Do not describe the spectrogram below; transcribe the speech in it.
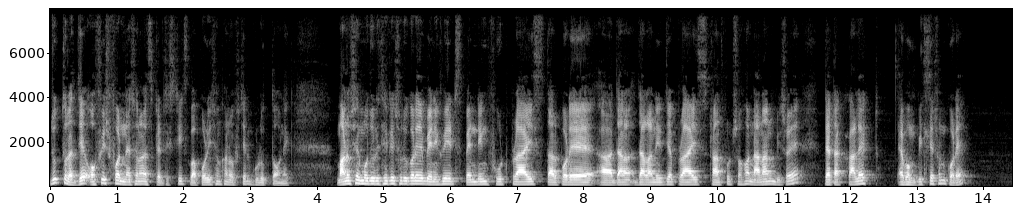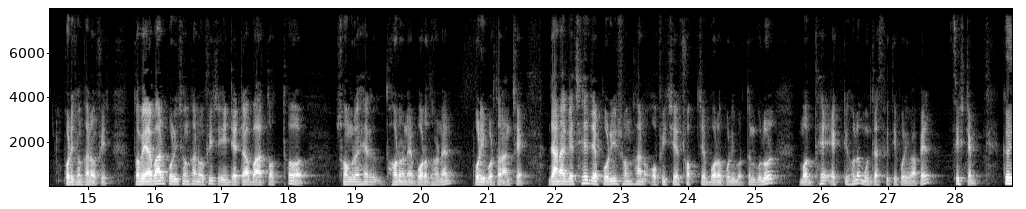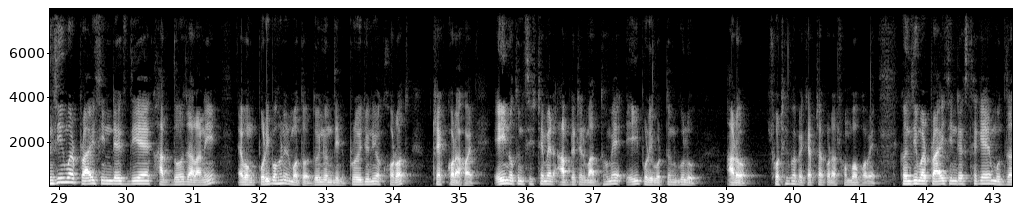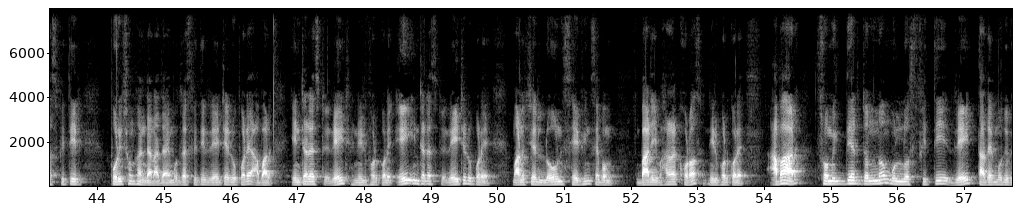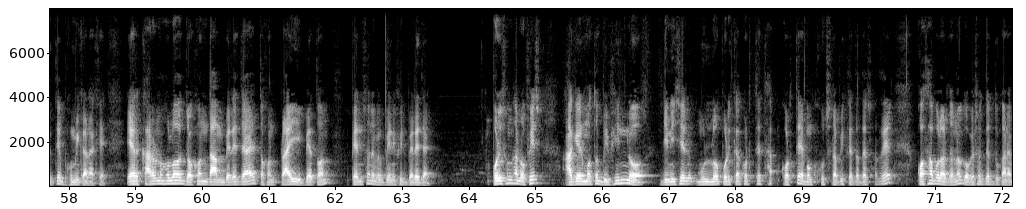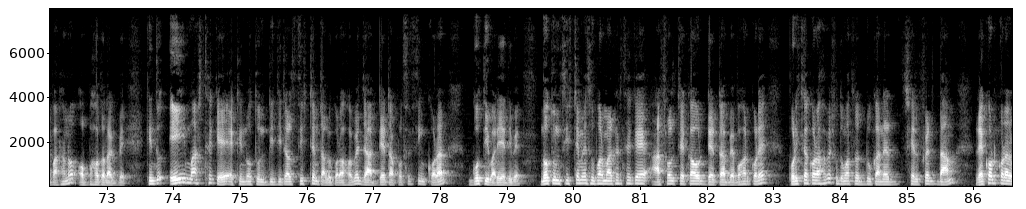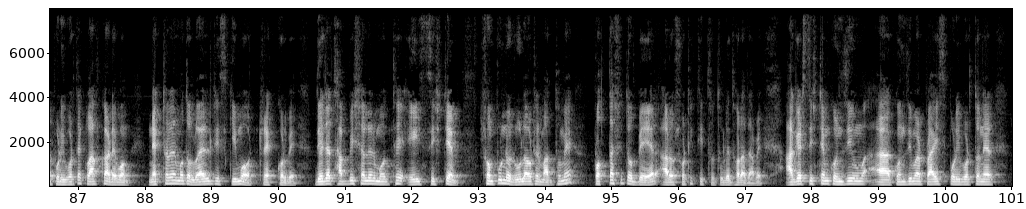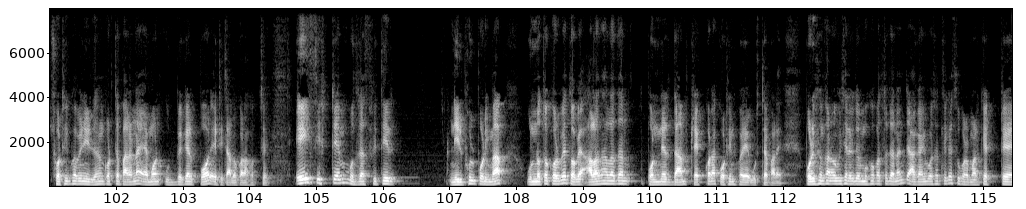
যুক্তরাজ্যে office for national statistics বা পরিসংখ্যান অফিসের গুরুত্ব অনেক। মানুষের মজুরি থেকে শুরু করে বেনিফিট স্পেন্ডিং ফুড প্রাইস তারপরে জ্বালানির যে প্রাইস ট্রান্সপোর্ট সহ নানান বিষয়ে ডেটা কালেক্ট এবং বিশ্লেষণ করে পরিসংখ্যান অফিস। তবে এবার পরিসংখ্যান অফিস এই ডেটা বা তথ্য সংগ্রহের ধরনে বড় ধরনের পরিবর্তন আনছে। জানা গেছে যে পরিসংখ্যান অফিসের সবচেয়ে বড় পরিবর্তনগুলোর মধ্যে একটি হলো মুদ্রাস্ফীতি পরিমাপের সিস্টেম। কনজিউমার প্রাইস ইন্ডেক্স দিয়ে খাদ্য, জ্বালানি এবং পরিবহনের মতো দৈনন্দিন প্রয়োজনীয় খরচ ট্র্যাক করা হয়। এই নতুন সিস্টেমের আপডেটের মাধ্যমে এই পরিবর্তনগুলো আরও সঠিকভাবে ক্যাপচার করা সম্ভব হবে। কনজিউমার প্রাইস ইন্ডেক্স থেকে মুদ্রাস্ফীতির পরিসংখ্যান জানা যায়। মুদ্রাস্ফীতির রেটের উপরে আবার ইন্টারেস্ট রেট নির্ভর করে। এই ইন্টারেস্ট রেটের উপরে মানুষের লোন সেভিংস এবং বাড়ি ভাড়ার খরচ নির্ভর করে। আবার শ্রমিকদের জন্য মূল্যস্ফীতি রেট তাদের মজুরিতে ভূমিকা রাখে। এর কারণ হলো যখন দাম বেড়ে যায়, তখন প্রায়ই বেতন পেনশন এবং বেনিফিট বেড়ে যায়। পরিসংখ্যান অফিস আগের মতো বিভিন্ন জিনিসের মূল্য পরীক্ষা করতে করতে এবং খুচরা বিক্রেতাদের সাথে কথা বলার জন্য গবেষকদের দোকানে পাঠানো অব্যাহত রাখবে। কিন্তু এই মাস থেকে একটি নতুন ডিজিটাল সিস্টেম চালু করা হবে, যা ডেটা প্রসেসিং করার গতি বাড়িয়ে দিবে। নতুন সিস্টেমে সুপারমার্কেট থেকে আসল চেকআউট ডেটা ব্যবহার করে পরীক্ষা করা হবে। শুধুমাত্র দোকানের শেলফের দাম রেকর্ড করার পরিবর্তে ক্লাব কার্ড এবং নেকটারের মতো লয়্যালিটি স্কিমও ট্র্যাক করবে। দু হাজার ছাব্বিশ সালের মধ্যে এই সিস্টেম সম্পূর্ণ রুল আউটের মাধ্যমে প্রত্যাশিত ব্যয়ের আরও সঠিক চিত্র তুলে ধরা যাবে। আগের সিস্টেম কনজিউম কনজিউমার প্রাইস পরিবর্তনের সঠিকভাবে নির্ধারণ করতে পারে না, এমন উদ্বেগের পর এটি চালু করা হচ্ছে। এই সিস্টেম মুদ্রাস্ফীতির নির্ভুল পরিমাপ উন্নত করবে, তবে আলাদা আলাদা পণ্যের দাম ট্র্যাক করা কঠিন হয়ে উঠতে পারে। পরিসংখ্যান অফিসের একজন মুখপাত্র জানান যে, আগামী বছর থেকে সুপারমার্কেটে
